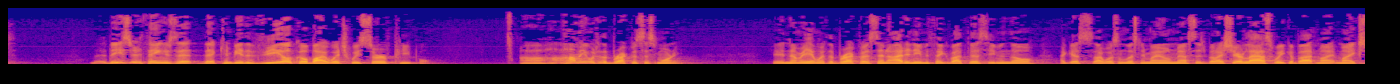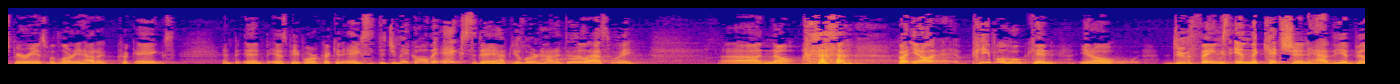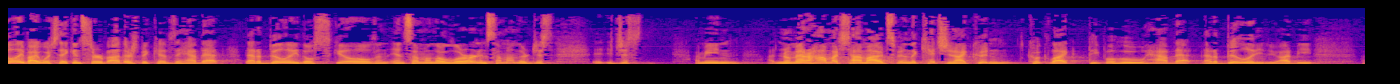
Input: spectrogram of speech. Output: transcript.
These are things that, that can be the vehicle by which we serve people. Uh, how many went to the breakfast this morning? Okay, number eight went to breakfast, and I didn't even think about this, even though I guess I wasn't listening to my own message, but I shared last week about my, my experience with learning how to cook eggs. And, and as people were cooking eggs, did you make all the eggs today after you learned how to do it last week? Uh, no. but, you know, people who can, you know, do things in the kitchen have the ability by which they can serve others because they have that, that ability, those skills. And, and some of them learn, and some of them they're just, just, I mean, no matter how much time I would spend in the kitchen, I couldn't cook like people who have that, that ability to. I'd be,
